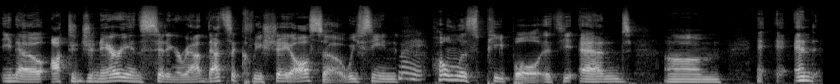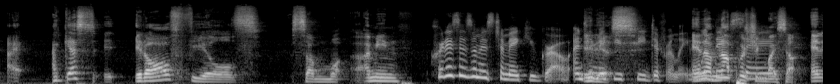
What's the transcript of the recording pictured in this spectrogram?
you know octogenarian sitting around that's a cliche also we've seen Right. homeless people it's and um and i i guess it, it all feels somewhat i mean Criticism is to make you grow and to It make you see differently. and Would I'm not pushing say- myself. And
